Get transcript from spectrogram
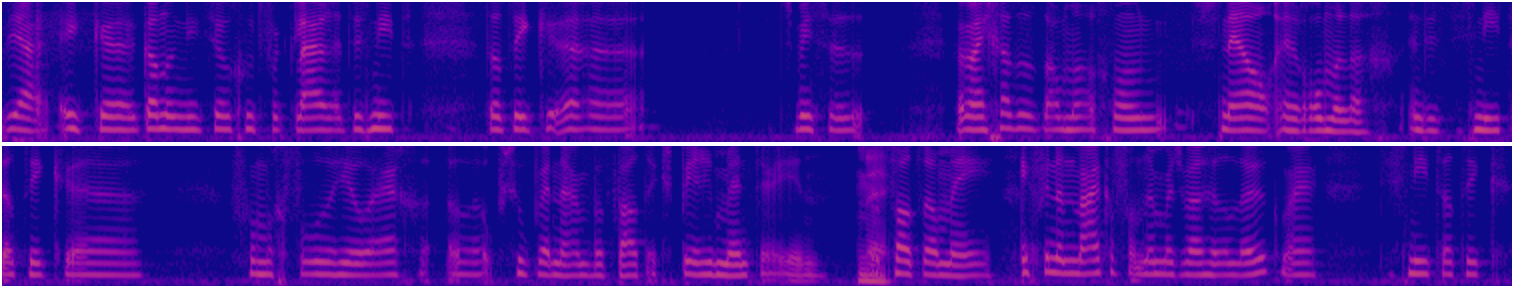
ja, ik kan het niet zo goed verklaren. Het is niet dat ik, eh, tenminste, bij mij gaat het allemaal gewoon snel en rommelig. En dit is niet dat ik eh, voor mijn gevoel heel erg eh, op zoek ben naar een bepaald experiment erin. Nee. Dat valt wel mee. Ik vind het maken van nummers wel heel leuk, maar het is niet dat ik...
